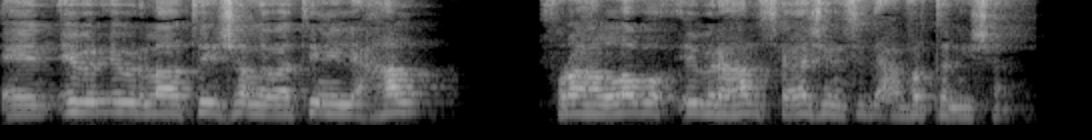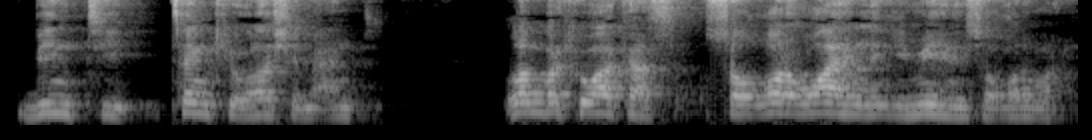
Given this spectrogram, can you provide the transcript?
Eber eber labaatan iyo shan labaatan iyo lix hal furaha labo eber hal sagaashan iyo saddex afartan iyo shan. Binti tankii walaasha macaanta. Lambarkii waa kaas. Soo qora waa helnay iyo mehelin soo qora marka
